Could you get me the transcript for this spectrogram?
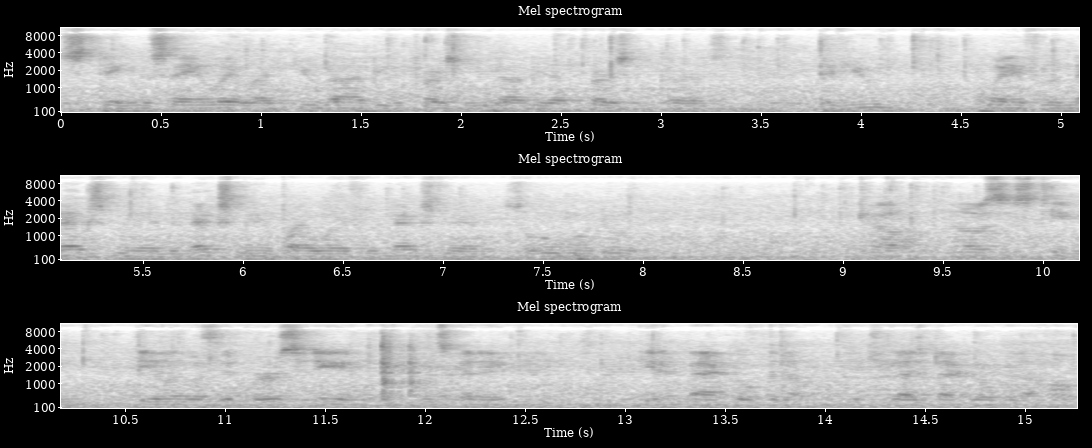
just the same way. Like you gotta be the person. You gotta be that person. Because if you waiting for the next man, the next man probably waiting for the next man. So who gonna do it? Cal, how is this team dealing with adversity and what's gonna back over the, get you guys back over the hump?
